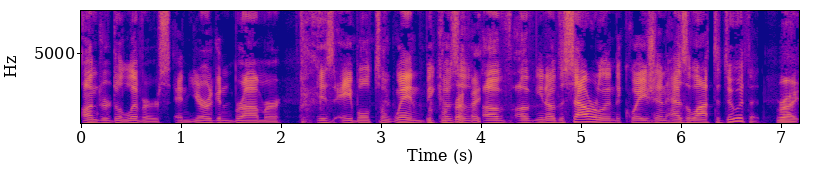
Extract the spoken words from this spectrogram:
under delivers and Jurgen Brahmer is able to win because Right. of, of of you know the Sauerland equation has a lot to do with it. Right.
